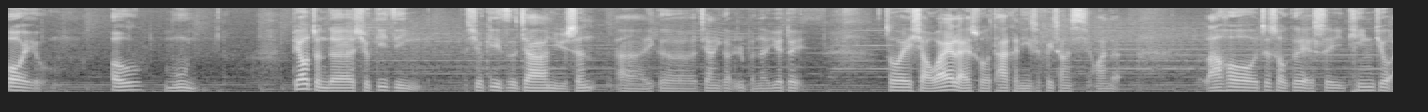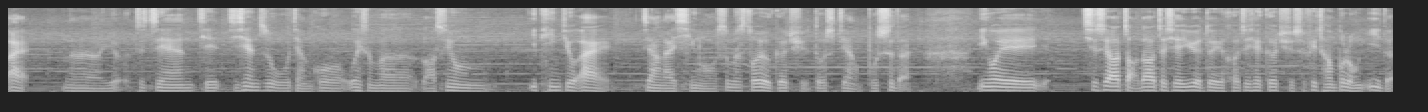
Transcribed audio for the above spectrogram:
Oil O Moon，标准的 Shugizi Shugizi 加女生，呃，一个这样一个日本的乐队。作为小歪来说，他肯定是非常喜欢的。然后这首歌也是一听就爱。那有之前极极限之舞讲过，为什么老是用一听就爱这样来形容？是不是所有歌曲都是这样？不是的，因为其实要找到这些乐队和这些歌曲是非常不容易的。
